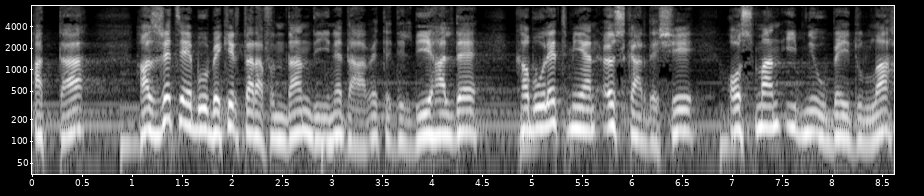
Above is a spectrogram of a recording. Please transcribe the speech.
Hatta Hazreti Ebu Bekir tarafından dine davet edildiği halde kabul etmeyen öz kardeşi Osman İbni Ubeydullah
